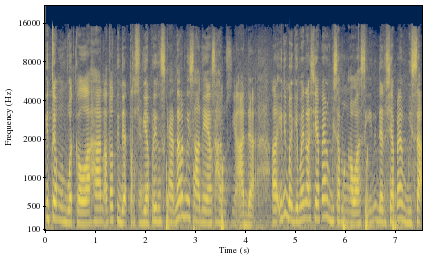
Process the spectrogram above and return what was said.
itu yang membuat kelelahan atau tidak tersedia ya. print scanner misalnya yang seharusnya ada. Uh, ini bagaimana siapa yang bisa mengawasi ini dan siapa yang bisa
